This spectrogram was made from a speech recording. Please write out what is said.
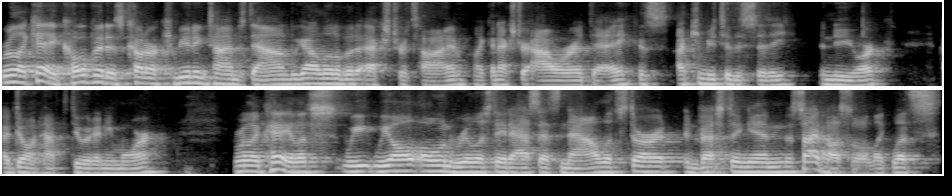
we're like, hey, COVID has cut our commuting times down. We got a little bit of extra time, like an extra hour a day, because I commute to the city in New York. I don't have to do it anymore we're like, hey, let's we we all own real estate assets now. Let's start investing in a side hustle. Like let's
